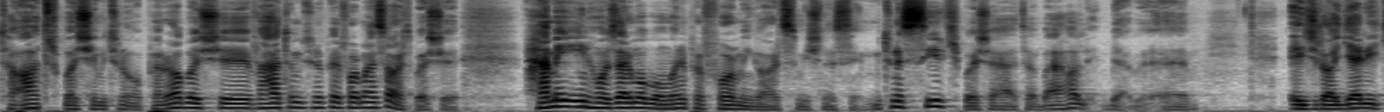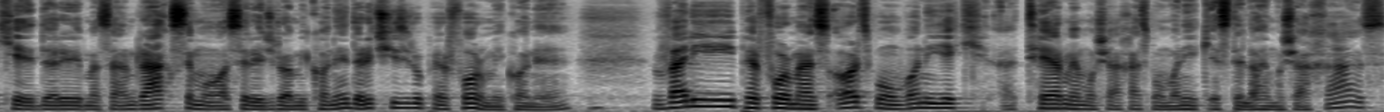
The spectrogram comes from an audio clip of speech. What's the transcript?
تئاتر باشه می‌تونه اپرا باشه و حتی می‌تونه performance art باشه. همه این حوزه رو ما به عنوان performing arts می‌شناسیم. می‌تونه سیرک باشه حتی. به حال اجراگری که داره مثلا رقص معاصر اجرا می‌کنه داره چیزی رو perform می‌کنه. ولی performance art به عنوان یک ترم مشخص به عنوان یک اصطلاح مشخص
